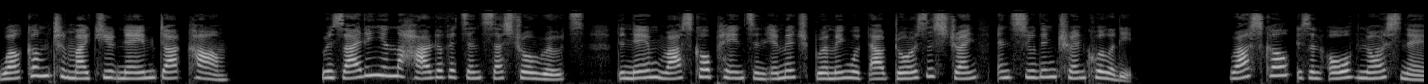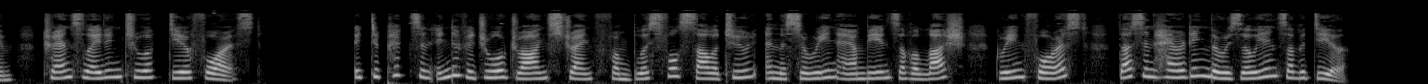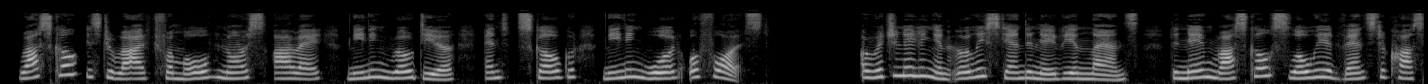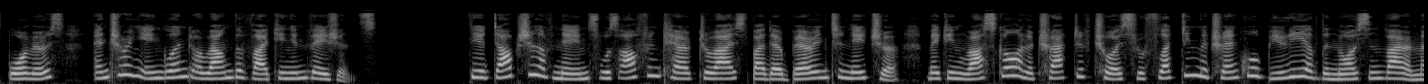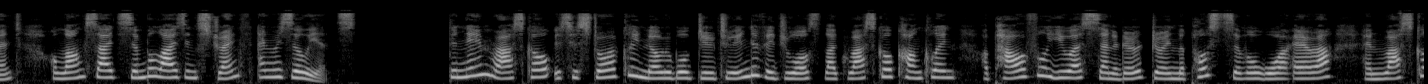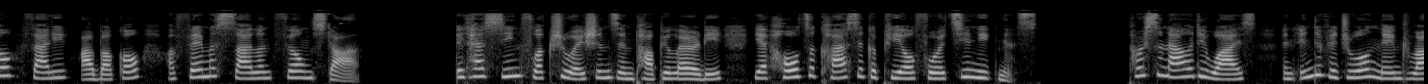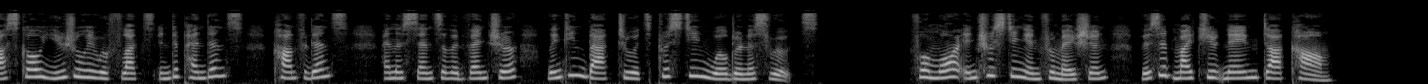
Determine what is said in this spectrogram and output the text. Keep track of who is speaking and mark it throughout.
Speaker 1: Welcome to mycutename.com. Residing in the heart of its ancestral roots, the name Roscoe paints an image brimming with outdoors' strength and soothing tranquility. Roscoe is an Old Norse name, translating to a deer forest. It depicts an individual drawing strength from blissful solitude and the serene ambience of a lush, green forest, thus inheriting the resilience of a deer. Roscoe is derived from Old Norse are, meaning roe deer, and skog, meaning wood or forest. Originating in early Scandinavian lands, the name Roscoe slowly advanced across borders, entering England around the Viking invasions. The adoption of names was often characterized by their bearing to nature, making Roscoe an attractive choice reflecting the tranquil beauty of the Norse environment, alongside symbolizing strength and resilience. The name Roscoe is historically notable due to individuals like Roscoe Conkling, a powerful U.S. senator during the post-Civil War era, and Roscoe Fatty Arbuckle, a famous silent film star. It has seen fluctuations in popularity, yet holds a classic appeal for its uniqueness. Personality-wise, an individual named Roscoe usually reflects independence, confidence, and a sense of adventure, linking back to its pristine wilderness roots. For more interesting information, visit mycutename.com.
